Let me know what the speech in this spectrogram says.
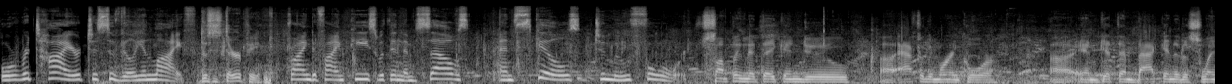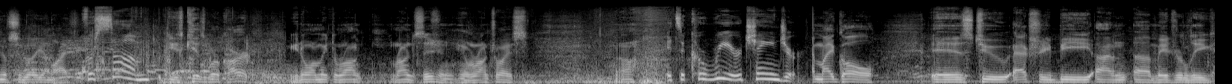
or retire to civilian life, This is therapy. trying to find peace within themselves and skills to move forward. Something that they can do uh, after the Marine Corps uh, and get them back into the swing of civilian life. For some, These kids work hard. You don't want to make the wrong wrong decision, you know, wrong choice. It's a career changer. My goal is to actually be on a major league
